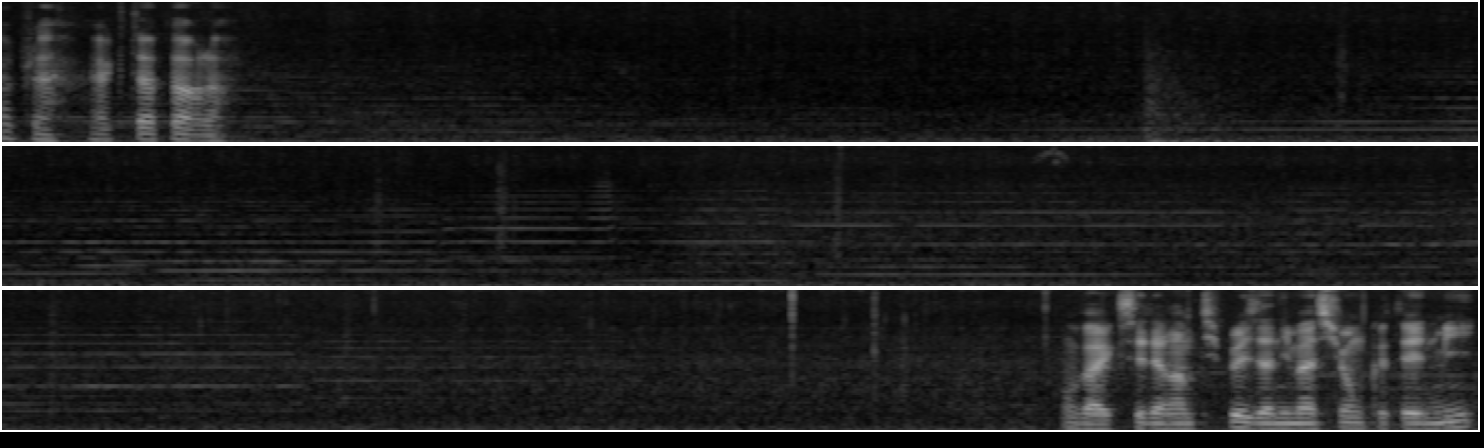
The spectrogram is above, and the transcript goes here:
Hop là, Acta par là. On va accélérer un petit peu les animations côté ennemi.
